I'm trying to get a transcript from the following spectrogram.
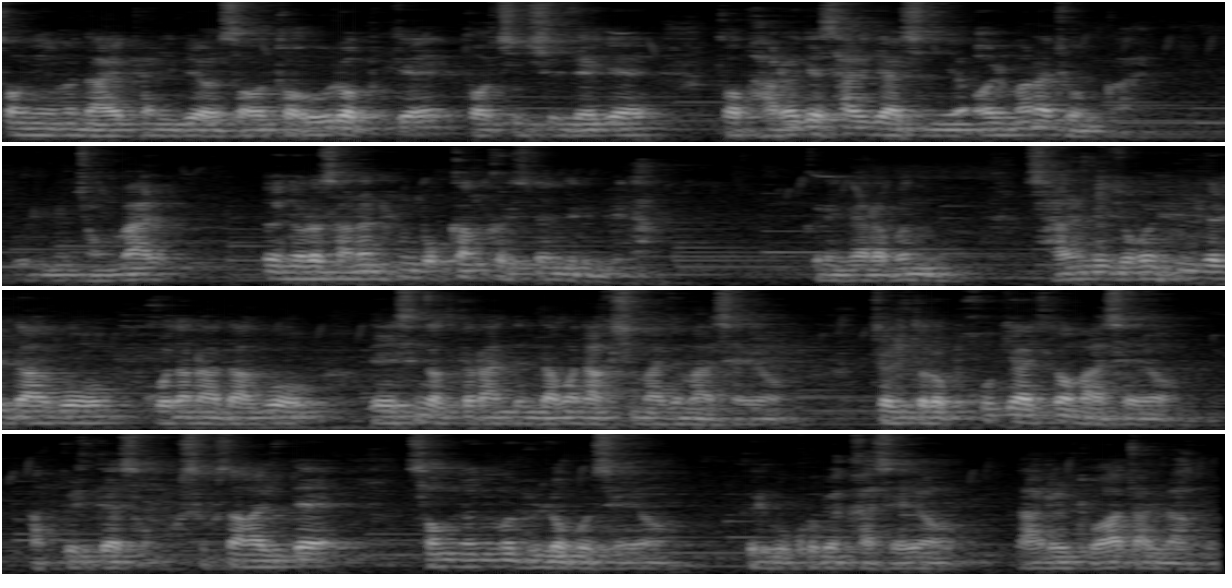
성령님은 나의 편이 되어서 더 의롭게, 더 진실되게, 더 바르게 살게 하시니 얼마나 좋은가요? 우리는 정말 은혜로 사는 행복한 그리스도인들입니다. 그러니 여러분 삶이 조금 힘들다고 고단하다고 내 생각대로 안 된다고 낙심하지 마세요. 절대로 포기하지도 마세요. 아플 때 속- 속상할 때 성령님을 불러보세요. 그리고 고백하세요. 나를 도와달라고.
